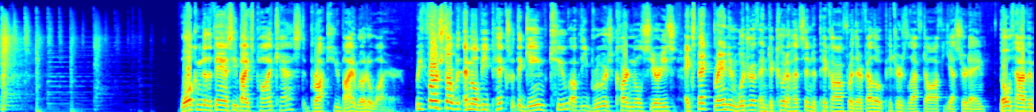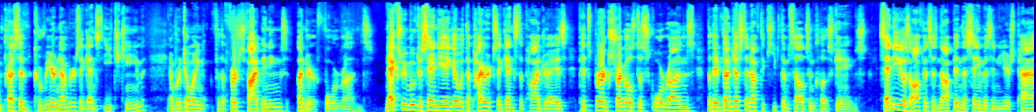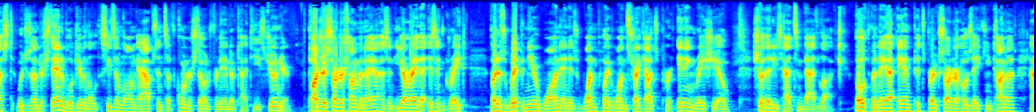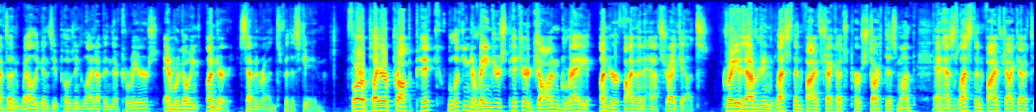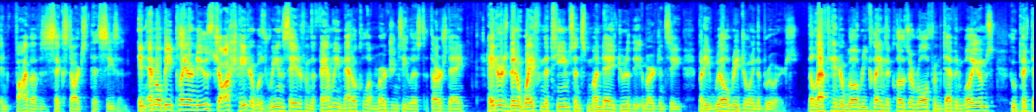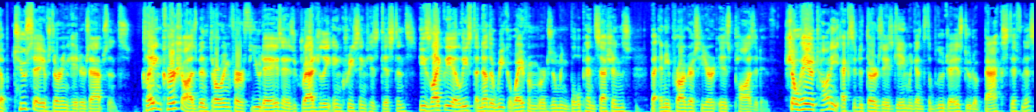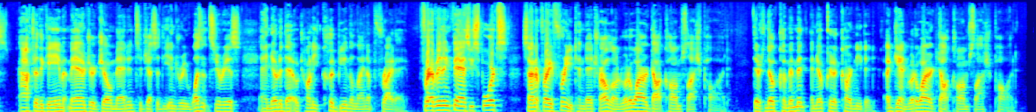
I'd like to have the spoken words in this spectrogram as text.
Welcome to the Fantasy Bites podcast, brought to you by RotoWire. We first start with MLB picks with the game two of the Brewers Cardinals series. Expect Brandon Woodruff and Dakota Hudson to pick off where their fellow pitchers left off yesterday. Both have impressive career numbers against each team, and we're going for the first five innings under four runs. Next, we move to San Diego with the Pirates against the Padres. Pittsburgh struggles to score runs, but they've done just enough to keep themselves in close games. San Diego's offense has not been the same as in years past, which is understandable given the season long absence of cornerstone Fernando Tatis Jr. Padres starter Sean Manaea has an ERA that isn't great, but his whip near 1 and his 1.1 strikeouts per inning ratio show that he's had some bad luck. Both Manaea and Pittsburgh starter Jose Quintana have done well against the opposing lineup in their careers, and we're going under 7 runs for this game. For our player prop pick, we're looking to Rangers pitcher Jon Gray under 5.5 strikeouts. Gray is averaging less than five strikeouts per start this month and has less than five strikeouts in five of his six starts this season. In MLB player news, Josh Hader was reinstated from the family medical emergency list Thursday. Hader has been away from the team since Monday due to the emergency, but he will rejoin the Brewers. The left-hander will reclaim the closer role from Devin Williams, who picked up two saves during Hader's absence. Clayton Kershaw has been throwing for a few days and is gradually increasing his distance. He's likely at least another week away from resuming bullpen sessions, but any progress here is positive. Shohei Ohtani exited Thursday's game against the Blue Jays due to back stiffness. After the game, manager Joe Maddon suggested the injury wasn't serious and noted that Ohtani could be in the lineup Friday. For everything fantasy sports, sign up for a free 10-day trial on rotowire.com slash pod. There's no commitment and no credit card needed. Again, rotowire.com slash pod.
